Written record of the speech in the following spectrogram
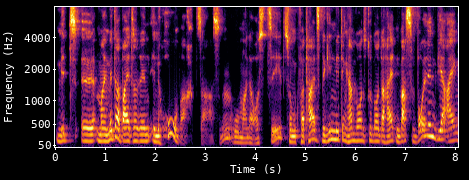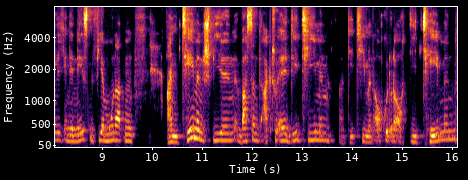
mit äh, meinen Mitarbeiterinnen in Hohwacht saßen, oben an der Ostsee. Zum Quartalsbeginn-Meeting haben wir uns darüber unterhalten, was wollen wir eigentlich in den nächsten vier Monaten an Themen spielen. Was sind aktuell die Themen, die Themen auch gut oder auch die Themen,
